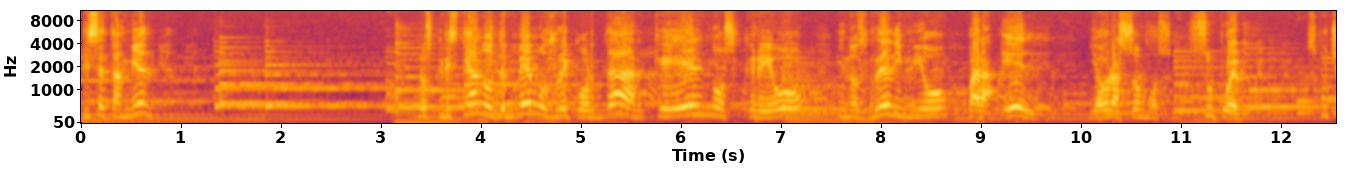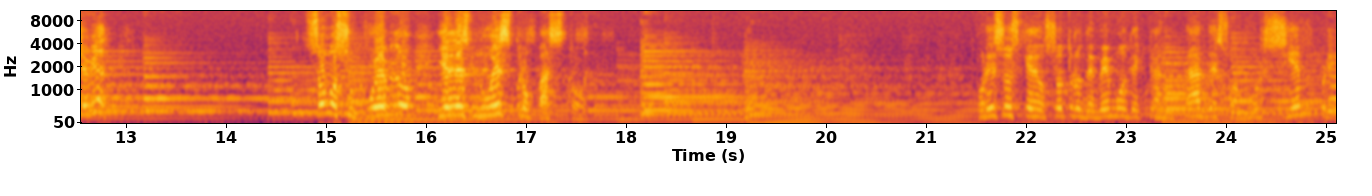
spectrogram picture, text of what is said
Dice también, los cristianos debemos recordar que Él nos creó y nos redimió para Él y ahora somos su pueblo. Escuche bien. Somos su pueblo y Él es nuestro pastor. Por eso es que nosotros debemos de cantar de su amor siempre.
